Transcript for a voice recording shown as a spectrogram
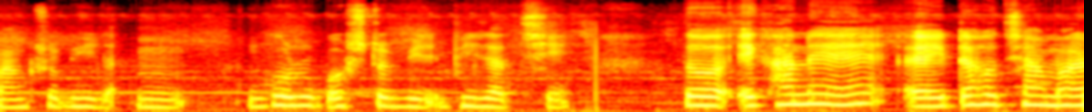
মাংস ভিজা গরুর গোস্ত ভিজাচ্ছি। তো এখানে এটা হচ্ছে আমার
